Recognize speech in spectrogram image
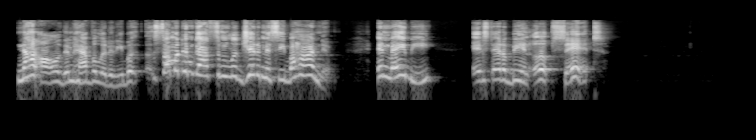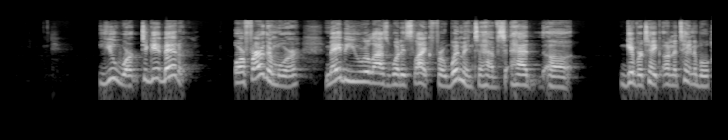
not all of them have validity, but some of them got some legitimacy behind them. And maybe instead of being upset, you work to get better. Or furthermore, maybe you realize what it's like for women to have had uh, give or take unattainable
